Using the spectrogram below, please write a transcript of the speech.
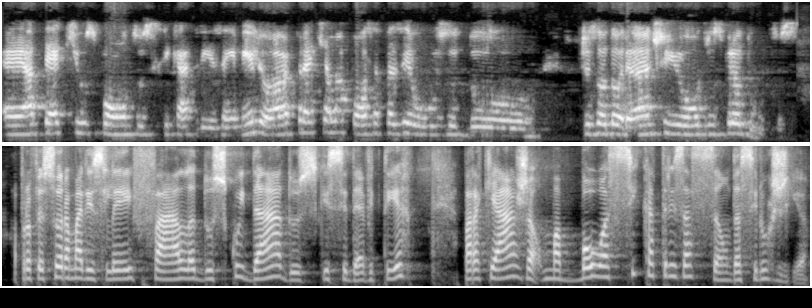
é, até que os pontos cicatrizem melhor para que ela possa fazer uso do desodorante e outros produtos. A professora Marisley fala dos cuidados que se deve ter para que haja uma boa cicatrização da cirurgia.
